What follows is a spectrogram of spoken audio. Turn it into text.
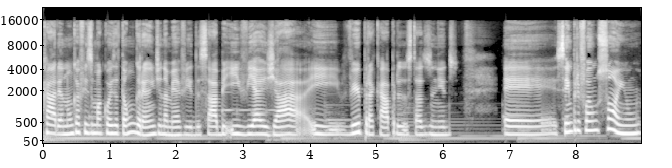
Cara, eu nunca fiz uma coisa tão grande na minha vida, sabe? E viajar e vir para cá, para os Estados Unidos, é... sempre foi um sonho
